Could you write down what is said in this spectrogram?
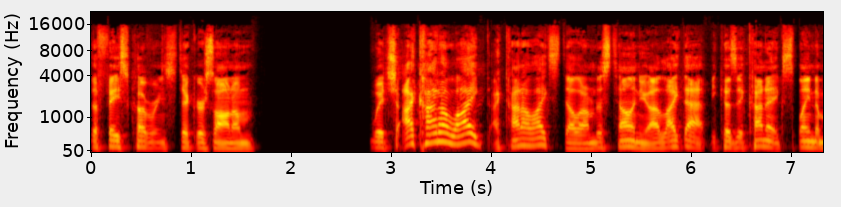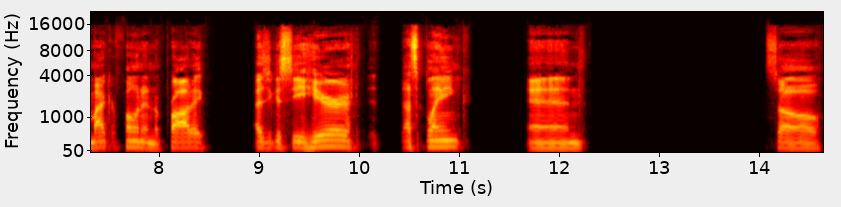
the face covering stickers on them which I kind of liked. I kind of like Stellar. I'm just telling you, I like that because it kind of explained the microphone and the product. As you can see here, that's blank, and so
